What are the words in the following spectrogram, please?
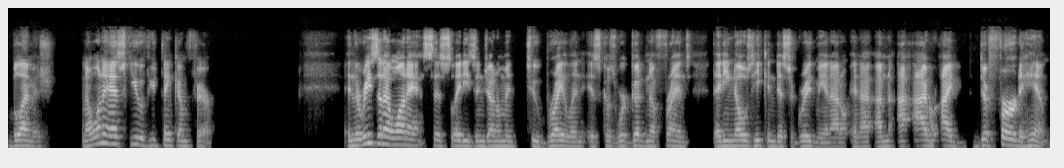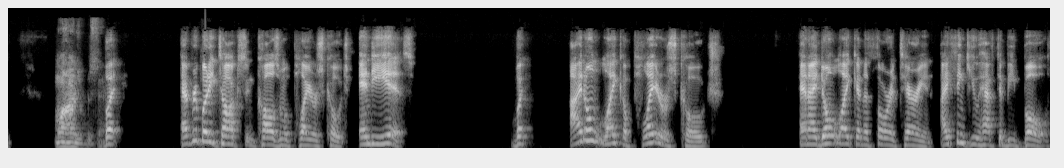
blemish. And I want to ask you if you think I'm fair. And the reason I want to ask this, ladies and gentlemen, to Braylon is because we're good enough friends that he knows he can disagree with me, and I don't, and I, I'm, I, I, I defer to him. One hundred percent. But everybody talks and calls him a player's coach, and he is. But I don't like a player's coach, and I don't like an authoritarian. I think you have to be both.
